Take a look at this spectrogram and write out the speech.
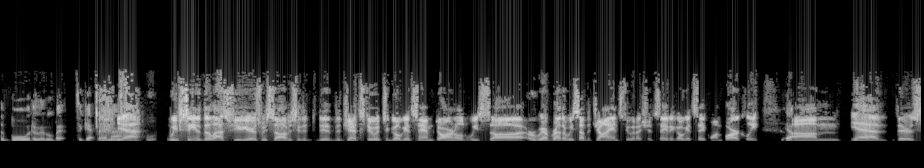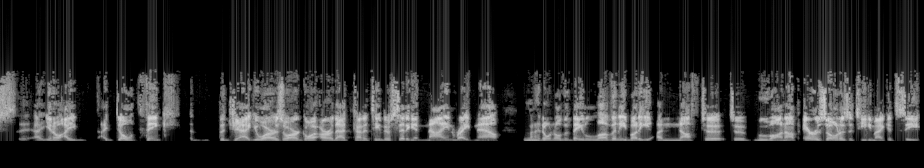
the board a little bit to get there now? Yeah, we've seen it the last few years. We saw obviously the, the, the, Jets do it to go get Sam Darnold. We saw, or rather, we saw the Giants do it, I should say, to go get Saquon Barkley. Yeah. Um, yeah, there's, uh, you know, I I don't think the Jaguars are going are that kind of team. They're sitting at nine right now. But mm. I don't know that they love anybody enough to to move on up. Arizona's a team I could see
